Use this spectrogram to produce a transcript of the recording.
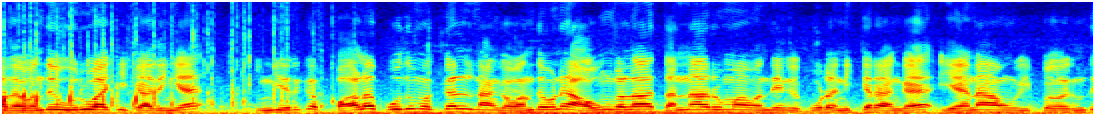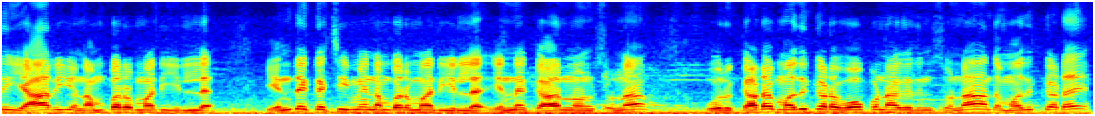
அதை வந்து உருவாக்கிக்காதீங்க. இங்கே இருக்க பல பொதுமக்கள் நாங்கள் வந்தவுடனே அவங்களா தன்னார்வமாக வந்து எங்கள் கூட நிற்கிறாங்க ஏன்னா அவங்க இப்போ வந்து யாரையும் நம்புற மாதிரி இல்லை. எந்த கட்சியுமே நம்புற மாதிரி இல்லை. என்ன காரணம்னு சொன்னால் ஒரு கடை மதுக்கடை ஓப்பன் ஆகுதுன்னு சொன்னால் அந்த மதுக்கடை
